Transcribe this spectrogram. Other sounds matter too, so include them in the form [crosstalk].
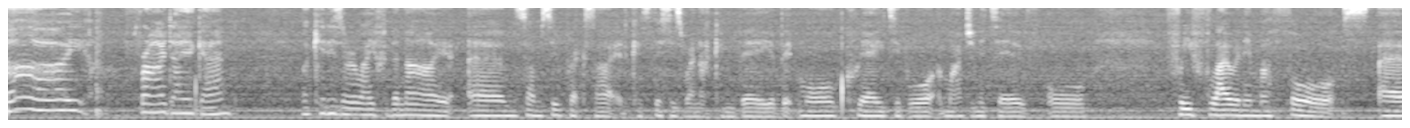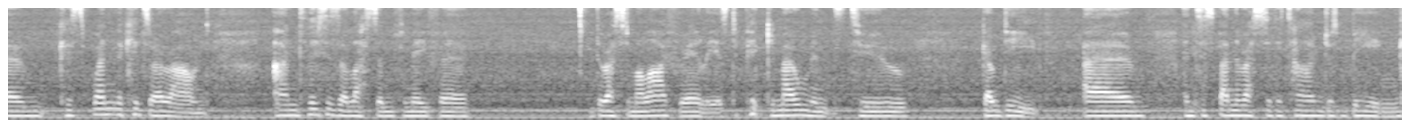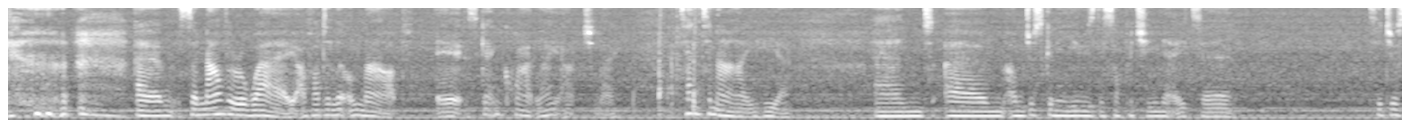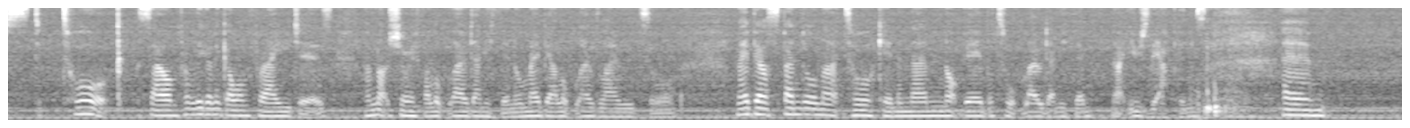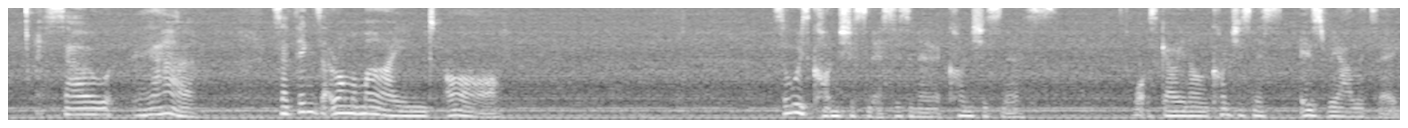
Hi, Friday again. My kiddies are away for the night, um, so I'm super excited because this is when I can be a bit more creative or imaginative or free flowing in my thoughts. Because um, when the kids are around, and this is a lesson for me for the rest of my life, really, is to pick your moments to go deep. Um, and to spend the rest of the time just being. [laughs] um, so now they're away, I've had a little nap. It's getting quite late actually, 10 to 9 here. And um, I'm just going to use this opportunity to to just talk. So I'm probably going to go on for ages. I'm not sure if I'll upload anything, or maybe I'll upload loads, or maybe I'll spend all night talking and then not be able to upload anything. That usually happens. Um, so, yeah. So, things that are on my mind are. It's always consciousness, isn't it? Consciousness. What's going on? Consciousness is reality.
